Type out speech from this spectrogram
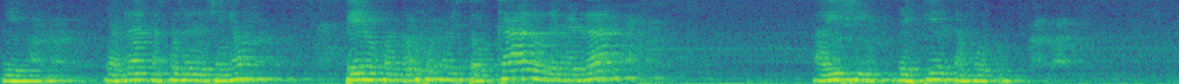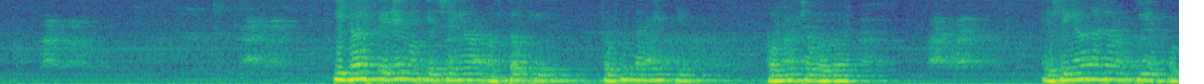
de hablar las cosas del Señor, pero cuando uno es tocado de verdad, ahí sí despierta un poco. Y no esperemos que el Señor nos toque profundamente con mucho dolor. El Señor nos da un tiempo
